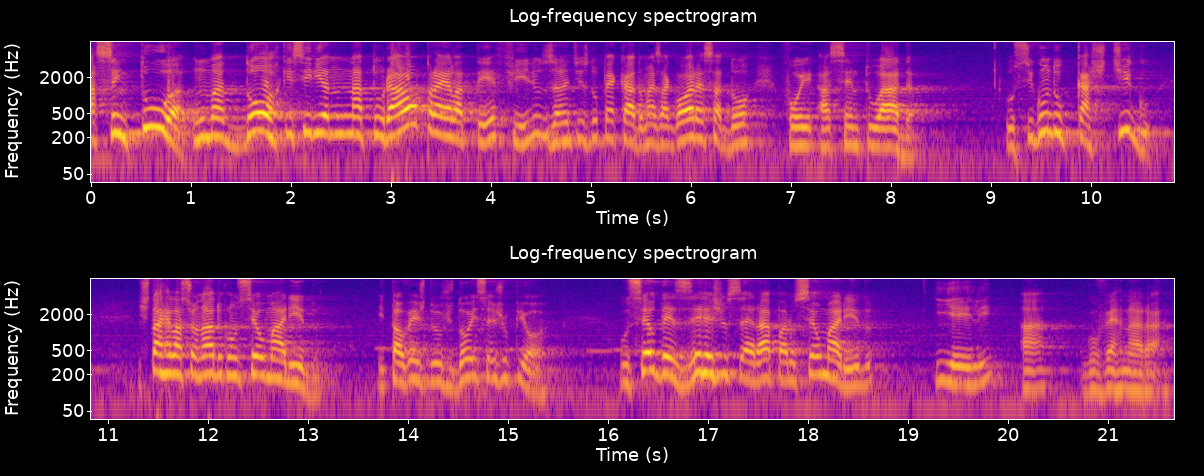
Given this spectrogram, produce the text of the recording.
acentua uma dor que seria natural para ela ter filhos antes do pecado, mas agora essa dor foi acentuada. O segundo castigo está relacionado com o seu marido, e talvez dos dois seja o pior. O seu desejo será para o seu marido e ele a governará.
